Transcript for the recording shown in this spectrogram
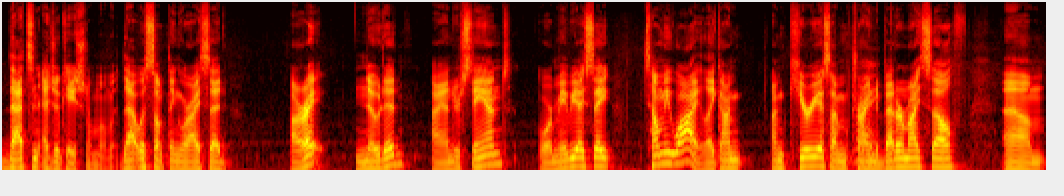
that's an educational moment. That was something where I said, "All right, noted. I understand." Or maybe I say, "Tell me why." Like I'm I'm curious. I'm trying to better myself. Um,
